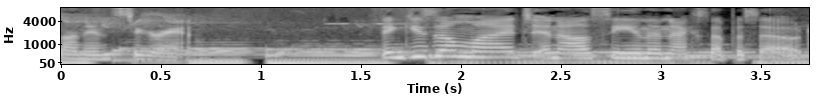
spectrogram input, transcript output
on Instagram. Thank you so much, and I'll see you in the next episode.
